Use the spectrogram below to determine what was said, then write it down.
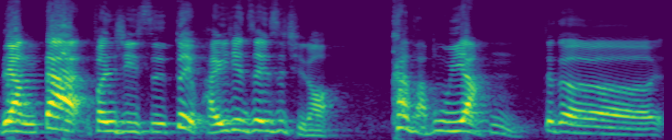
两大分析师对台积电这件事情哦，看法不一样。嗯，这个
